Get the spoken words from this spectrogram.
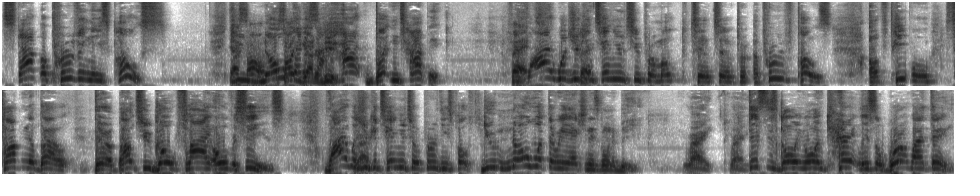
"Stop approving these posts. That's you all. know That's all that you gotta a do. hot button topic. Facts. Why would you Facts. continue to promote to to pr- approve posts of people talking about they're about to go fly overseas? Why would you continue to approve these posts? You know what the reaction is going to be. Right, right. This is going on currently. It's a worldwide thing.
